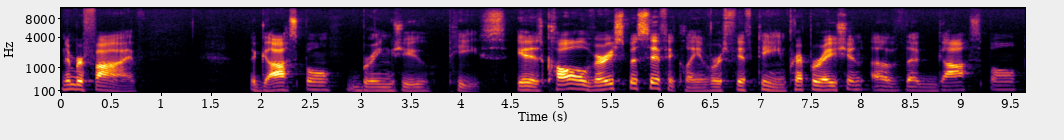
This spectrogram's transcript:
number five, The gospel brings you peace. It is called very specifically in verse 15, preparation of the gospel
